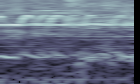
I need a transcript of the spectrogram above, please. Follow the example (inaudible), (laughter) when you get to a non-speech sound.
Yeah.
